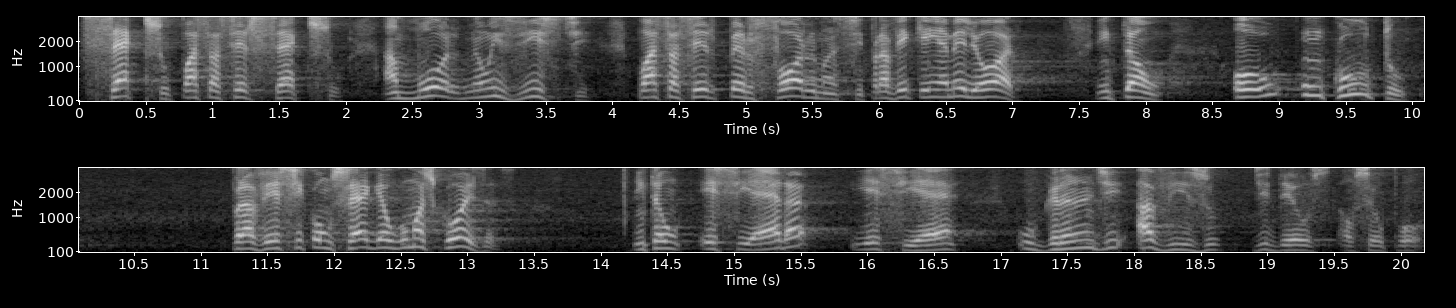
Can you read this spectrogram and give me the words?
Sexo passa a ser sexo, amor não existe, passa a ser performance para ver quem é melhor. Então, ou um culto para ver se consegue algumas coisas. Então, esse era e esse é o grande aviso de Deus ao seu povo.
